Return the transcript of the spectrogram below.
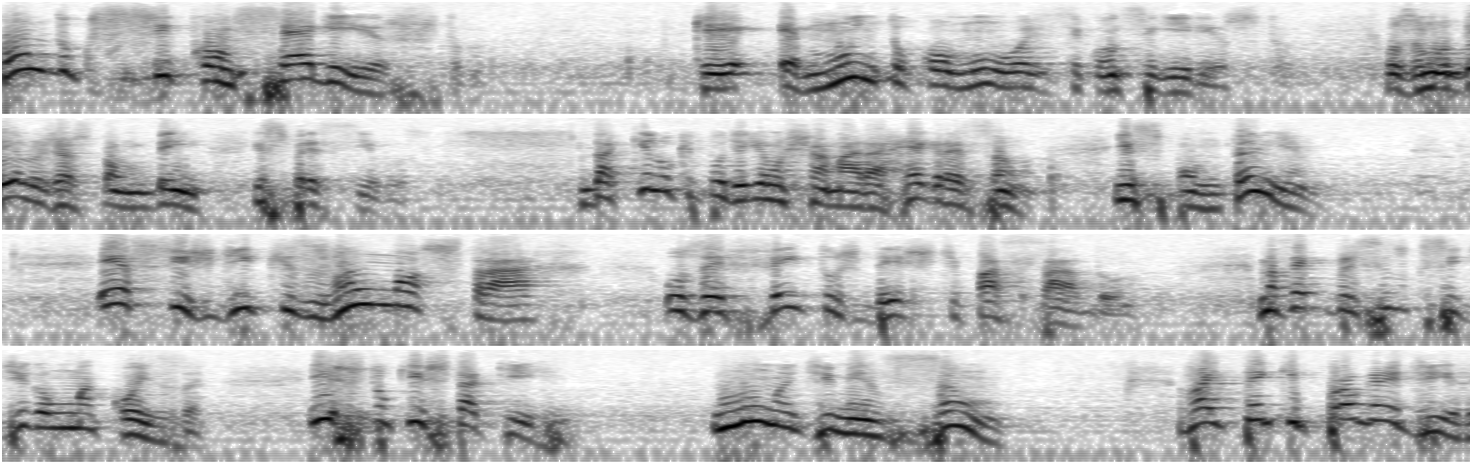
Quando se consegue isto, que é muito comum hoje se conseguir isto, os modelos já estão bem expressivos, daquilo que poderiam chamar a regressão espontânea, esses diques vão mostrar os efeitos deste passado. Mas é preciso que se diga uma coisa: isto que está aqui, numa dimensão, vai ter que progredir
